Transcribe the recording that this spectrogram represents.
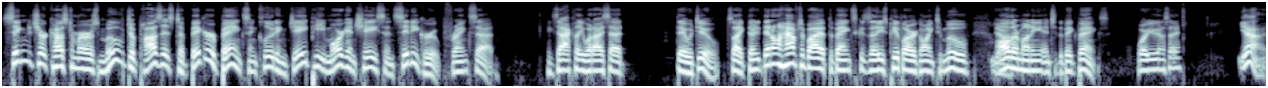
Signature customers moved deposits to bigger banks including JP Morgan Chase and Citigroup, Frank said. Exactly what I said they would do. It's like they they don't have to buy up the banks because these people are going to move Yeah. all their money into the big banks. What are you going to say? Yeah,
